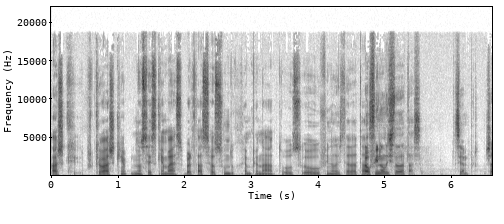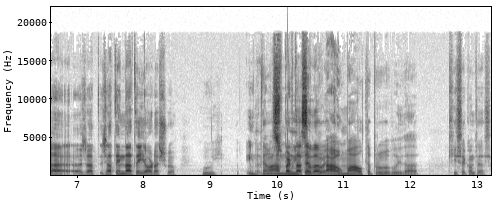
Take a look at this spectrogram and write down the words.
Acho que, porque eu acho que, não sei se quem vai à Supertaça é o segundo campeonato ou, ou o finalista da É o taça. finalista da taça, sempre. Já, já, já tem data e hora, acho eu, Ui. Então há, muita, há uma alta probabilidade que isso aconteça.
